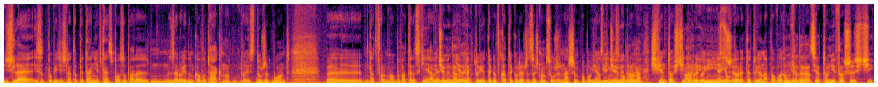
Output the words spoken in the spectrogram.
Źle jest odpowiedzieć na to pytanie w ten sposób, ale zero-jedynkowo tak. No, to jest duży błąd e, Platformy Obywatelskiej, ale Jedziemy nie dalej. traktuję tego w kategoriach, że coś nam służy. Naszym obowiązkiem Jedziemy jest obrona dalej. świętości, Panie dobrego imienia i autorytetu Jana Pawła II. Konfederacja to nie faszyści.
